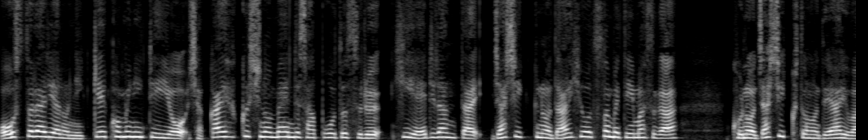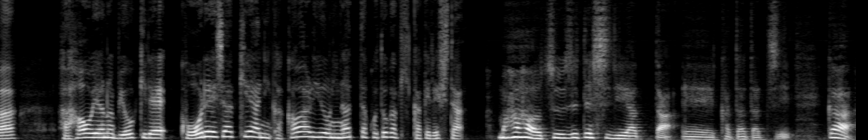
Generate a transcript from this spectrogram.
オーストラリアの日系コミュニティを社会福祉の面でサポートする非営利団体ジャシックの代表を務めていますが、このジャシックとの出会いは母親の病気で高齢者ケアに関わるようになったことがきっかけでした。まあ、母を通じて知り合った、えー、方たちが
